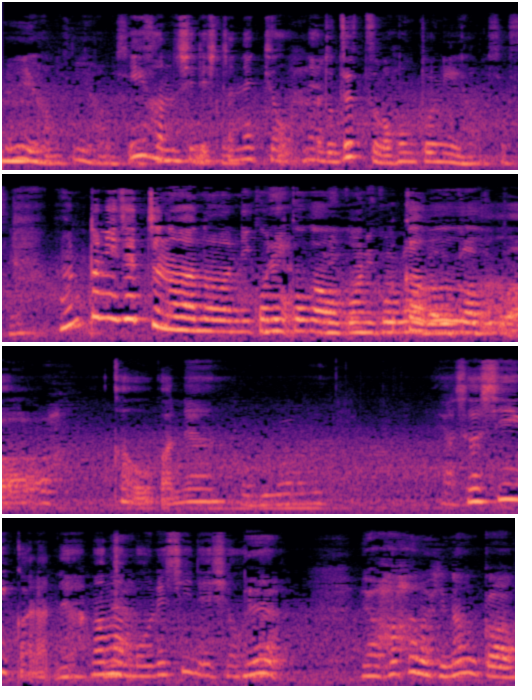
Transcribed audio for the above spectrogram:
いい話いい話いい話でしたね今日ね。あとゼッツの本当にいい話ですね。本当にゼッツのあのニコニコ顔ねニコニコ顔が浮かぶわ。顔がね。優しいからね。ママも嬉しいでしょうね。ね。いや母の日なんか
